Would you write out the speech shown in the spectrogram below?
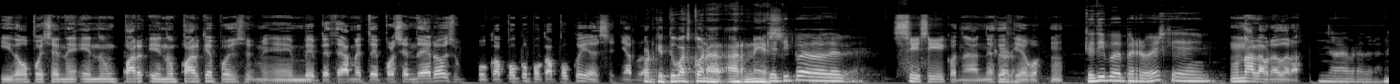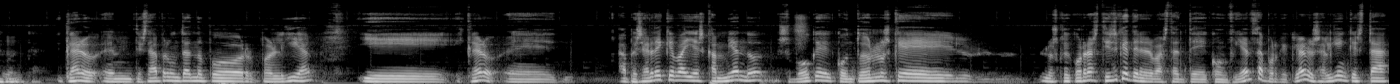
y luego pues en, un, par, en un parque pues me, empecé a meter por senderos poco a poco, poco a poco y a enseñarlo. Porque tú vas con arnés. ¿Qué tipo de...? Sí, sí, con arnés de ciego. Mm. ¿Qué tipo de perro es? que Una labradora. Una labradora, qué bonita. Claro, em, te estaba preguntando por, por el guía y, claro, eh, a pesar de que vayas cambiando, supongo que con todos los que los que corras tienes que tener bastante confianza, porque claro, es alguien que está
